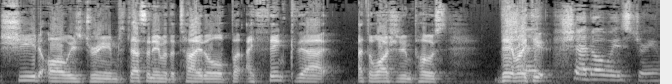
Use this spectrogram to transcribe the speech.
"She'd always dreamed." That's the name of the title, but I think that at the Washington Post they write shed, the shed always dream.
